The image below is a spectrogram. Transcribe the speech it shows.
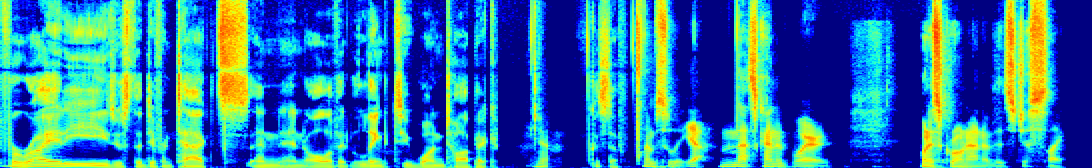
variety, just the different tacts, and and all of it linked to one topic. Yeah. good stuff. Absolutely. Yeah. And that's kind of where, when it's grown out of, it's just like,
